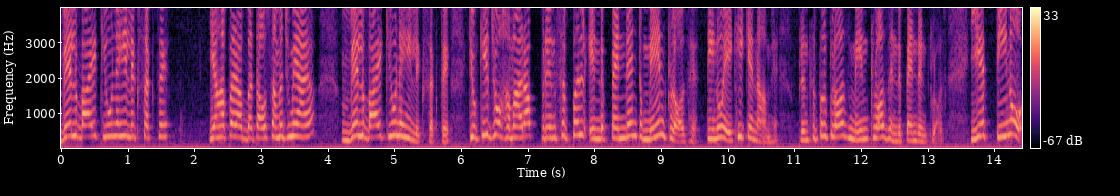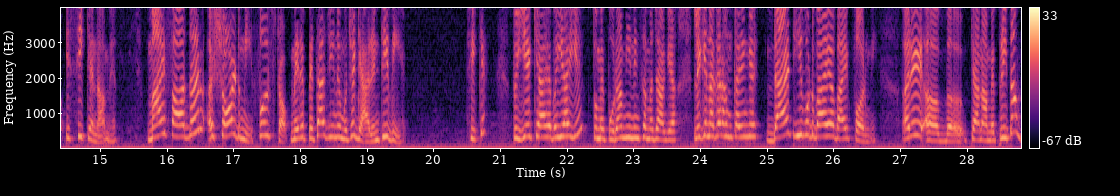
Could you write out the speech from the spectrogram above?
विल बाय क्यों नहीं लिख सकते? यहाँ पर आप बताओ समझ में आया? विल बाय क्यों नहीं लिख सकते? क्योंकि जो हमारा प्रिंसिपल इंडिपेंडेंट मेन क्लॉज है तीनों एक ही के नाम है। Principal clause main clause independent clause ये तीनों इसी के नाम है। My father assured me full stop मेरे पिताजी ने मुझे गारंटी दी है। ठीक है? तो ये क्या है भैया ये? तुम्हें पूरा मीनिंग समझ आ गया। लेकिन अगर हम कहेंगे that he would buy a bike for me अरे आ, क्या नाम है? Pritam?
